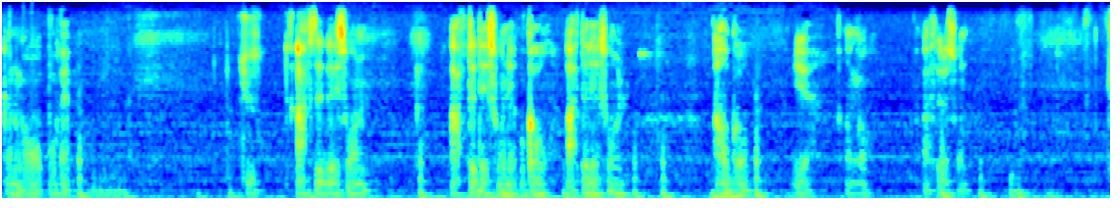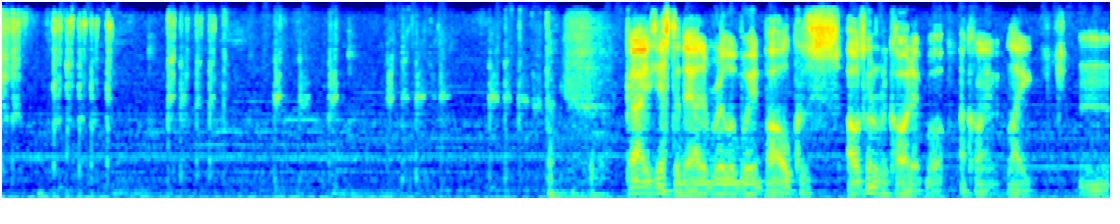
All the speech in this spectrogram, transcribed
Gonna go up with it. Just after this one. After this one, it'll go. After this one, I'll go. Yeah, I'll go. After this one. Guys, yesterday I had a really weird battle because I was gonna record it, but I couldn't. Like, mm,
